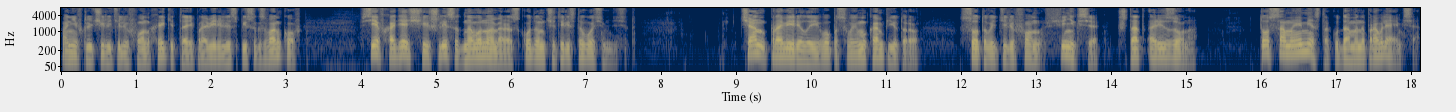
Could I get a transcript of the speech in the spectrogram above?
Они включили телефон Хекета и проверили список звонков. Все входящие шли с одного номера с кодом 480. Чан проверила его по своему компьютеру. Сотовый телефон в Фениксе, штат Аризона. То самое место, куда мы направляемся.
